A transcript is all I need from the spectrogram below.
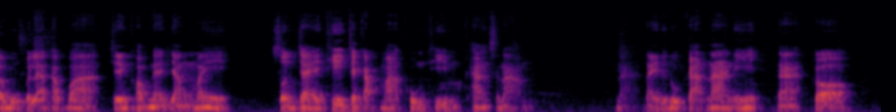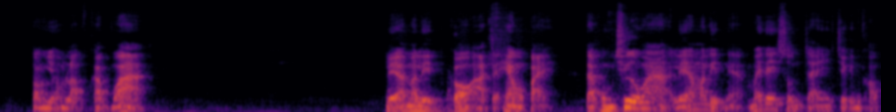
ระบุไปแล้วครับว่าเจนคอปเนี่ยยังไม่สนใจที่จะกลับมาคุมทีมข้างสนามนะในฤดูกาลหน้านี้นะก็ต้องยอมรับครับว่า เรอัลมาดริดก็อาจจะแห้วไป แต่ผมเชื่อว่าเรอัลมาดริดเนี่ยไม่ได้สนใจเจอร์เกนคอป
